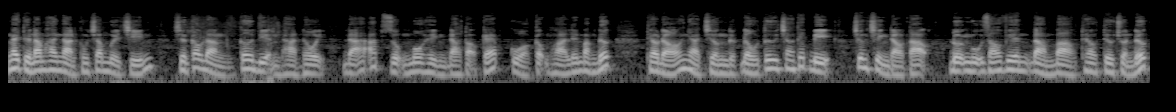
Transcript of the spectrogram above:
Ngay từ năm 2019, trường cao đẳng cơ điện Hà Nội đã áp dụng mô hình đào tạo kép của Cộng hòa Liên bang Đức. Theo đó, nhà trường được đầu tư trang thiết bị, chương trình đào tạo, đội ngũ giáo viên đảm bảo theo tiêu chuẩn Đức.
